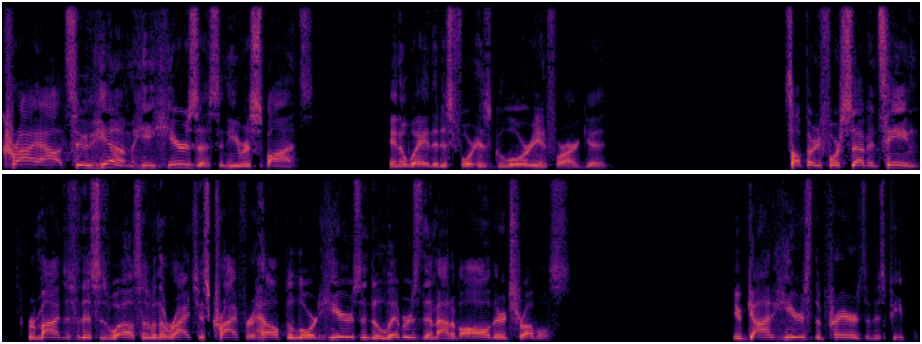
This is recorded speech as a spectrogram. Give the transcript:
cry out to Him, He hears us and He responds in a way that is for His glory and for our good. Psalm 34 17 reminds us of this as well. It says, When the righteous cry for help, the Lord hears and delivers them out of all their troubles. You know, God hears the prayers of His people.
